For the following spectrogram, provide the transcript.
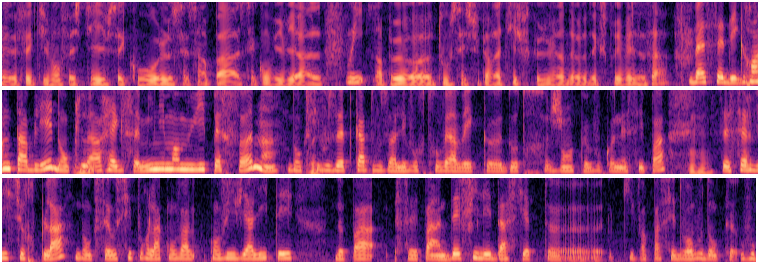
effectivement festif, c'est cool, c'est sympa, c'est convivial. Oui. C'est un peu euh, tous ces superlatifs que je viens de- d'exprimer, c'est ça? Ben, c'est des grandes tablées, donc Mhm. la règle c'est minimum 8 personnes. Donc Oui. si vous êtes 4, vous allez vous retrouver avec euh, d'autres gens que vous connaissez pas. Mhm. C'est servi sur plat, donc c'est aussi pour la convivialité de pas c'est pas un défilé d'assiettes euh, qui va passer devant vous. Donc vous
